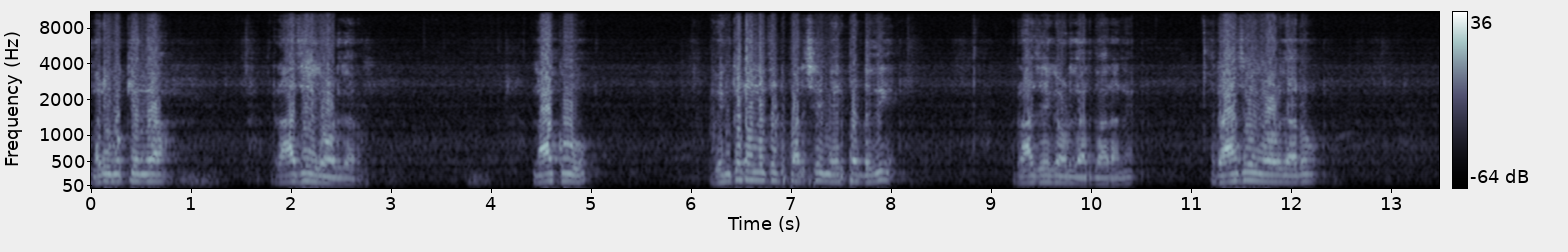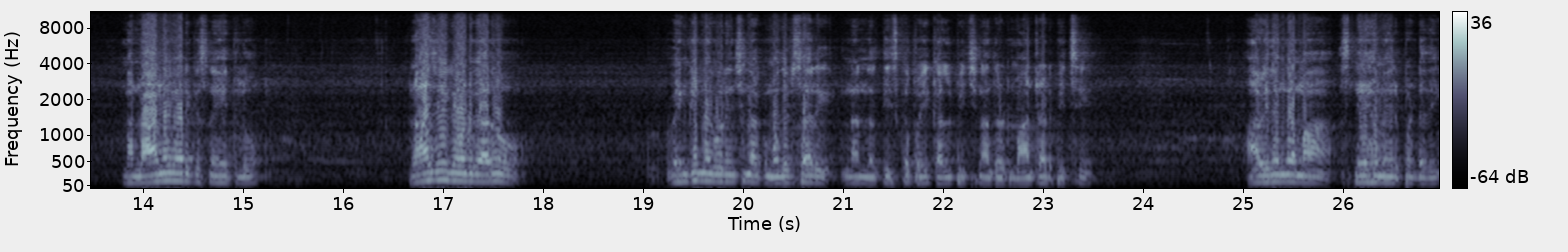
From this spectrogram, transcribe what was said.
మరి ముఖ్యంగా రాజయ్య గౌడ్ గారు. నాకు వెంకటన్నతోటి పరిచయం ఏర్పడ్డది రాజయ్య గౌడ్ గారి ద్వారానే. రాజయ్య గౌడ్ గారు మా నాన్నగారికి స్నేహితులు. రాజయ్య గౌడ్ గారు వెంకన్న గురించి నాకు మొదటిసారి నన్ను తీసుకుపోయి కల్పించి నాతో మాట్లాడిపించి ఆ విధంగా మా స్నేహం ఏర్పడ్డది.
